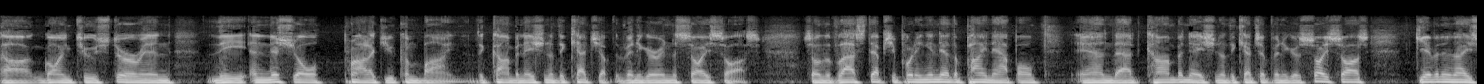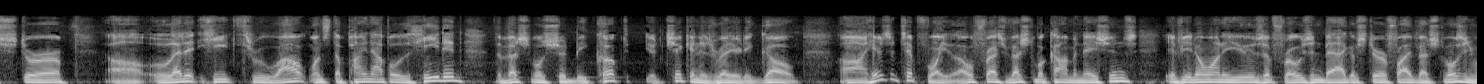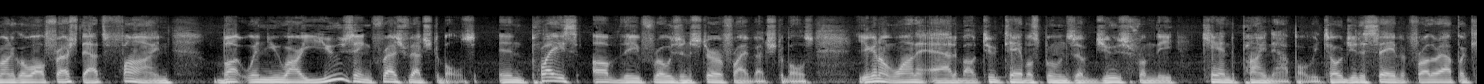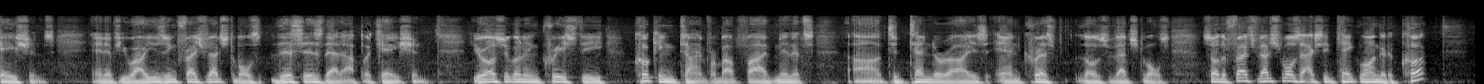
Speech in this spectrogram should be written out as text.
uh, going to stir in the initial product you combine, the combination of the ketchup, the vinegar, and the soy sauce. So the last steps you're putting in there, the pineapple and that combination of the ketchup, vinegar, soy sauce. Give it a nice stir. Uh, let it heat throughout. Once the pineapple is heated, the vegetables should be cooked. Your chicken is ready to go. Uh, here's a tip for you, though fresh vegetable combinations. If you don't want to use a frozen bag of stir fried vegetables and you want to go all fresh, that's fine. But when you are using fresh vegetables in place of the frozen stir fry vegetables, you're going to want to add about two tablespoons of juice from the canned pineapple. We told you to save it for other applications. And if you are using fresh vegetables, this is that application. You're also going to increase the cooking time for about five minutes uh, to tenderize and crisp those vegetables. So the fresh vegetables actually take longer to cook,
